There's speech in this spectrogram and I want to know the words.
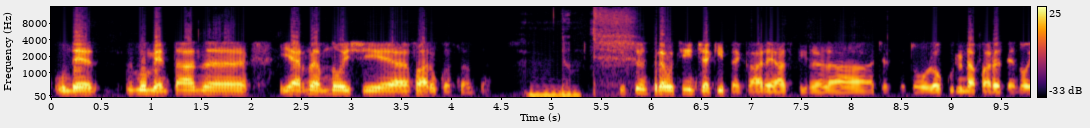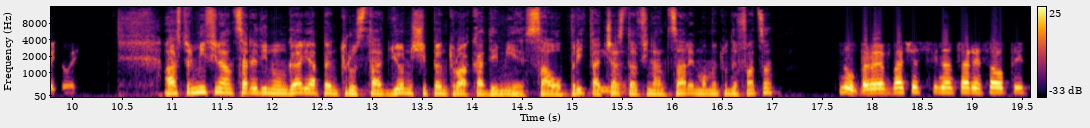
unde momentan uh, iernăm noi și uh, Farul Constanța. Da. Și sunt vreo 5 echipe care aspiră la aceste două locuri, în afară de noi doi. Ați primit finanțare din Ungaria pentru stadion și pentru academie. S-a oprit această da. finanțare în momentul de față? Nu, această finanțare s-a oprit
